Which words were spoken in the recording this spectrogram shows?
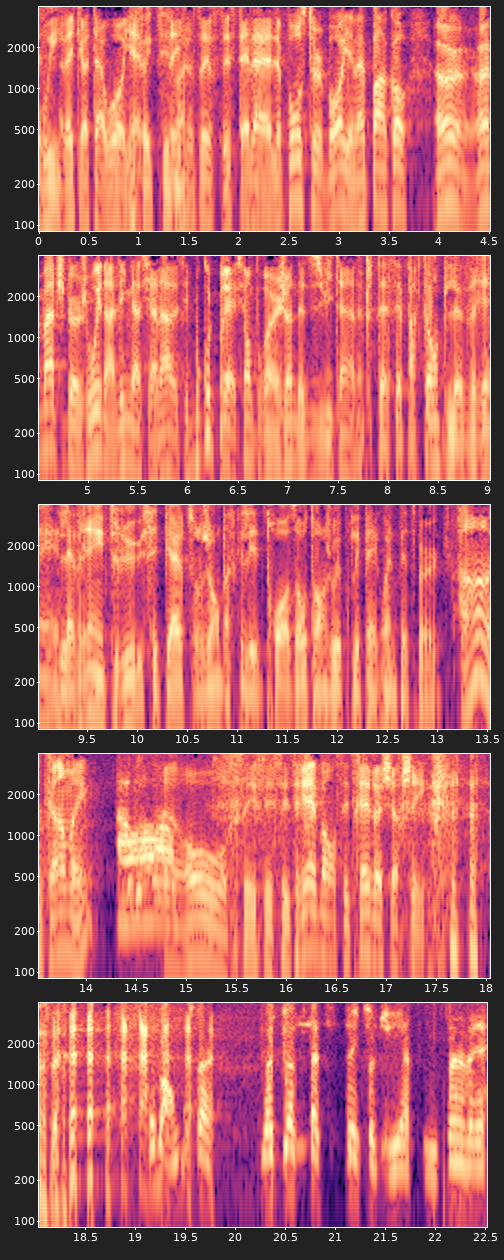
Oui. Avec Ottawa. Il y avait- Effectivement. Je veux dire, c'était c'était la- le poster boy. Il n'y avait pas encore un, un match de jouer dans la Ligue nationale. C'est beaucoup de pression pour un jeune de 18 ans. là. Tout à fait. Par contre, le vrai, le vrai intrus, c'est Pierre Turgeon parce que les trois autres ont joué pour les Penguins de Pittsburgh. Ah, quand même. Ah, Oh, c'est c'est- c'est très bon. C'est très recherché. c'est bon. C'est un, notre de statistique, ça, JF. C'est un vrai.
